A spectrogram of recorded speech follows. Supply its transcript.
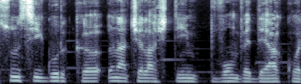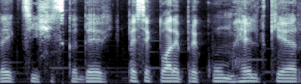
sunt sigur că în același timp vom vedea corecții și scăderi pe sectoare precum healthcare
